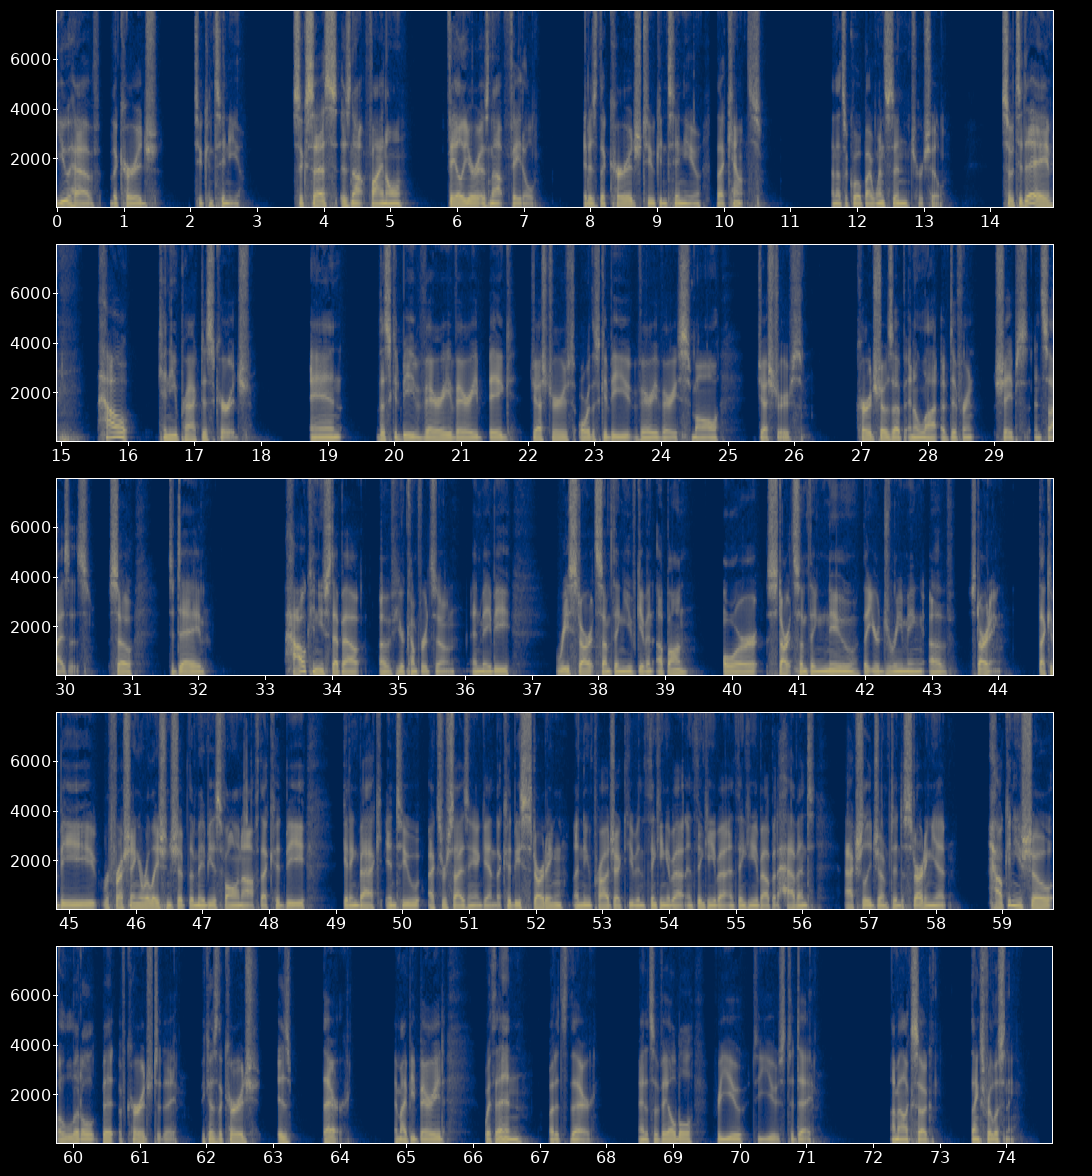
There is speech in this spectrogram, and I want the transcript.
you have the courage to continue. Success is not final, failure is not fatal. It is the courage to continue that counts. And that's a quote by Winston Churchill. So, today, how can you practice courage? And this could be very, very big gestures, or this could be very, very small gestures. Courage shows up in a lot of different shapes and sizes. So, today, how can you step out of your comfort zone and maybe restart something you've given up on or start something new that you're dreaming of starting? That could be refreshing a relationship that maybe has fallen off. That could be getting back into exercising again. That could be starting a new project you've been thinking about and thinking about and thinking about, but haven't actually jumped into starting yet. How can you show a little bit of courage today? Because the courage is there. It might be buried within, but it's there and it's available for you to use today. I'm Alex Sugg. Thanks for listening.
